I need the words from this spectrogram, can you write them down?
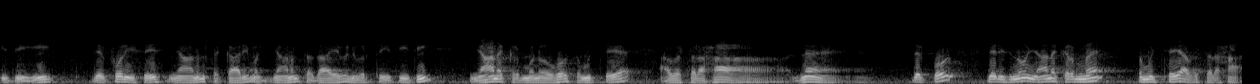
Iti. Therefore he says, Jnanam Sakaryam Ajnanam Tadayava Nivartayati iti Jnana Karmanoho Samuchaya Avasaraha Na. Therefore, there is no Jnana Karma Samuchaya Avasaraha.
